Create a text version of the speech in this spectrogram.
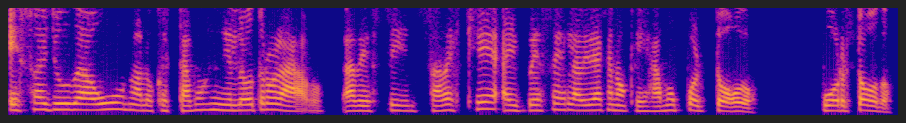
eso ayuda a uno, a los que estamos en el otro lado, a decir, ¿sabes qué? Hay veces en la vida que nos quejamos por todo, por todo.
